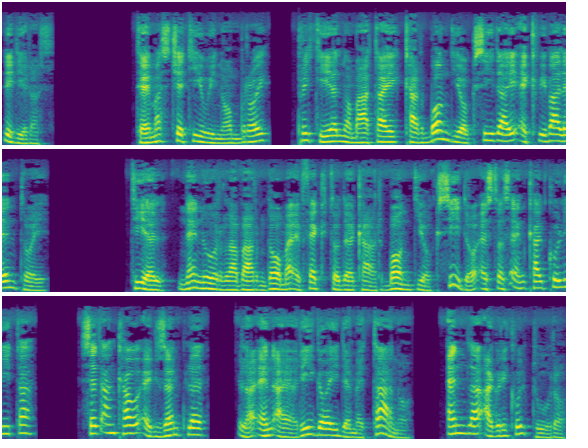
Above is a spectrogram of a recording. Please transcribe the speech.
li diras. Temas cetiui nombroi pritiel nomatai carbondioxidae equivalentoi, Tiel, ne nur la varmdoma effecto de carbondioxido estas encalculita, sed ancau exemple la enaerigoi de metano en la agriculturo.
